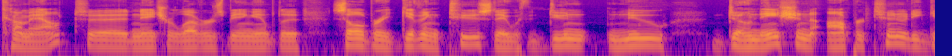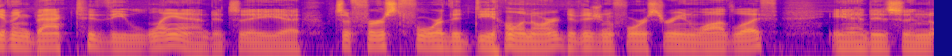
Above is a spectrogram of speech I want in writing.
come out. Nature lovers being able to celebrate Giving Tuesday with a new donation opportunity giving back to the land. It's a uh, it's a first for the DLNR Division of Forestry and Wildlife, and is an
